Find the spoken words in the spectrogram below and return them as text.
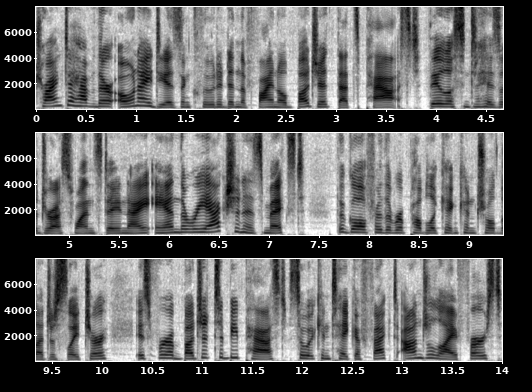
trying to have their own ideas included in the final budget that's passed. They listened to his address Wednesday night, and the reaction is mixed. The goal for the Republican controlled legislature is for a budget to be passed so it can take effect on July 1st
